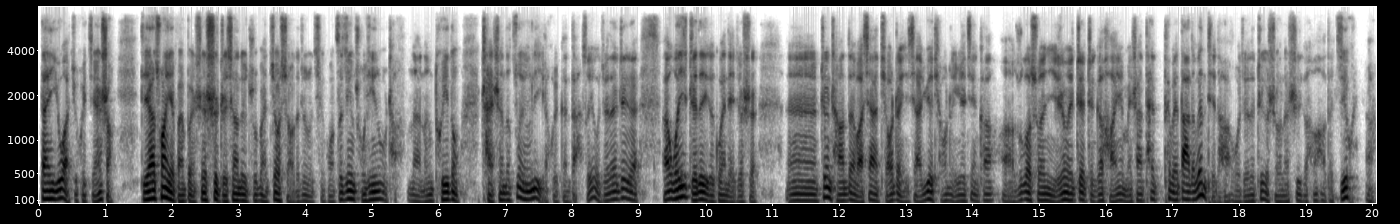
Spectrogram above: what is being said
担忧啊就会减少，抵押创业板本身市值相对主板较小的这种情况，资金重新入场，那能推动产生的作用力也会更大。所以我觉得这个，反正我一直的一个观点就是。嗯，正常的往下调整一下，越调整越健康啊。如果说你认为这整个行业没啥太特别大的问题的话，我觉得这个时候呢是一个很好的机会啊。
